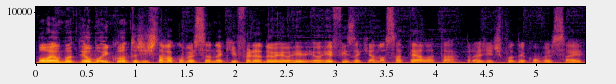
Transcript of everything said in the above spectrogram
Bom, eu, eu, enquanto a gente estava conversando aqui, Fernando, eu, eu refiz aqui a nossa tela, tá? Pra gente poder conversar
